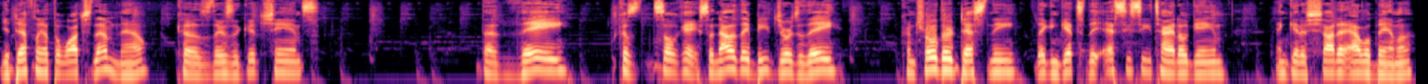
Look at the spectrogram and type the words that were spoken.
you definitely have to watch them now because there's a good chance that they because so okay so now that they beat Georgia they control their destiny. They can get to the SEC title game and get a shot at Alabama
